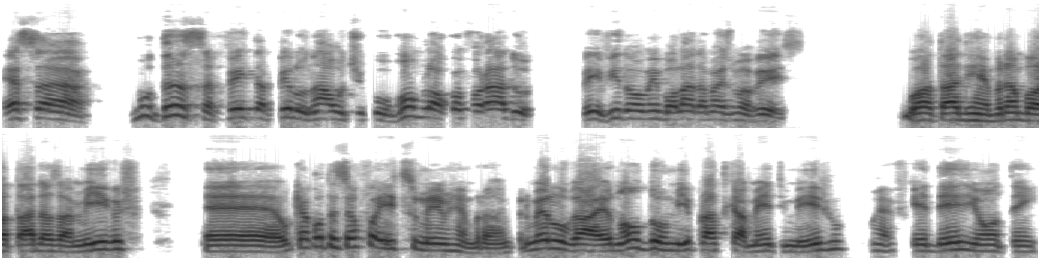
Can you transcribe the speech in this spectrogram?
essa mudança feita pelo Náutico. Romulo Alcoforado, bem-vindo ao Embolada mais uma vez. Boa tarde, Rembrandt. Boa tarde aos amigos. É, o que aconteceu foi isso mesmo, Rembrandt. Em primeiro lugar, eu não dormi praticamente mesmo. Né? Fiquei desde ontem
